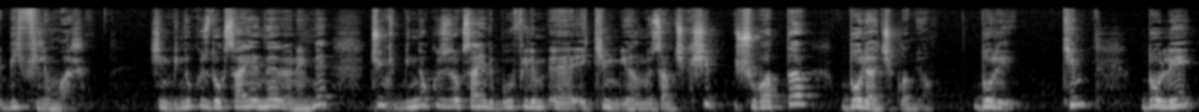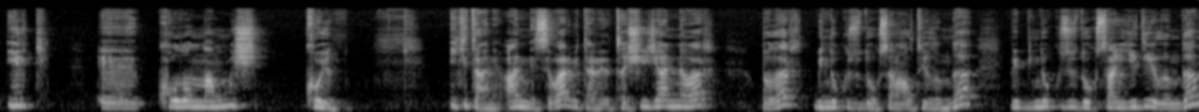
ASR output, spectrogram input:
bir film var. Şimdi 1997 neden önemli? Çünkü 1997 bu film e, Ekim yanılmıyorsam çıkışı Şubat'ta Dolly açıklanıyor. Dolly kim? Dolly ilk e, kolonlanmış koyun. İki tane annesi var, bir tane de taşıyıcı anne var. 1996 yılında ve 1997 yılında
